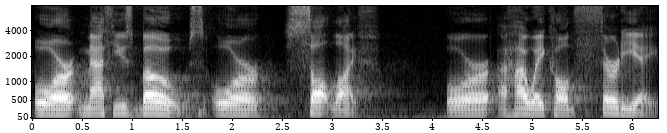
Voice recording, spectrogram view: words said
or Matthews Bose or Salt Life or a highway called 30A.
